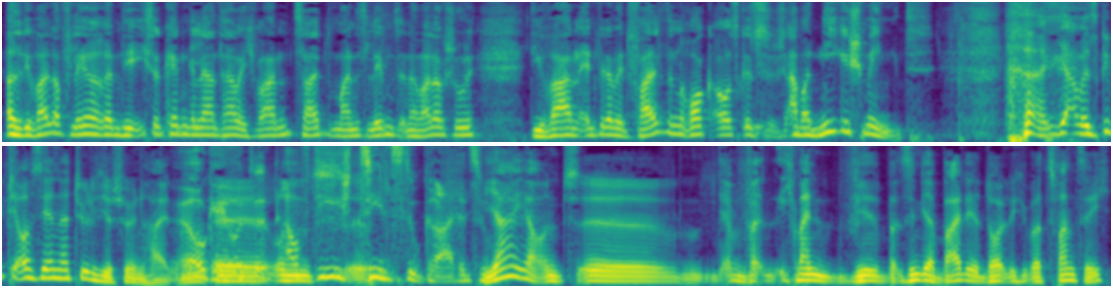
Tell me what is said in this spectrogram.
Also die Waldorflehrerin, die ich so kennengelernt habe, ich war eine Zeit meines Lebens in der Waldorfschule, die waren entweder mit Faltenrock ausgestattet, aber nie geschminkt. ja, aber es gibt ja auch sehr natürliche Schönheiten. Okay, und, Äh, und auf die äh, zielst du geradezu. Ja, ja, und äh, ja, ich meine, wir sind ja beide deutlich über 20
